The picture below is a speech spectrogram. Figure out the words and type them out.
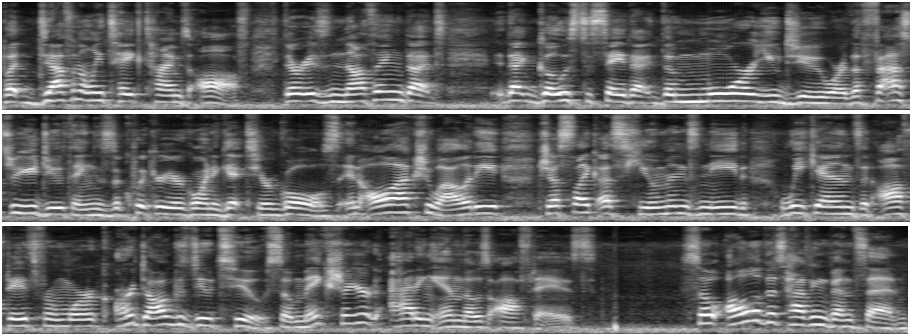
but definitely take times off. There is nothing that that goes to say that the more you do or the faster you do things, the quicker you're going to get to your goals. In all actuality, just like us humans need weekends and off days from work, our dogs do too. So make sure you're adding in those off days. So, all of this having been said,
